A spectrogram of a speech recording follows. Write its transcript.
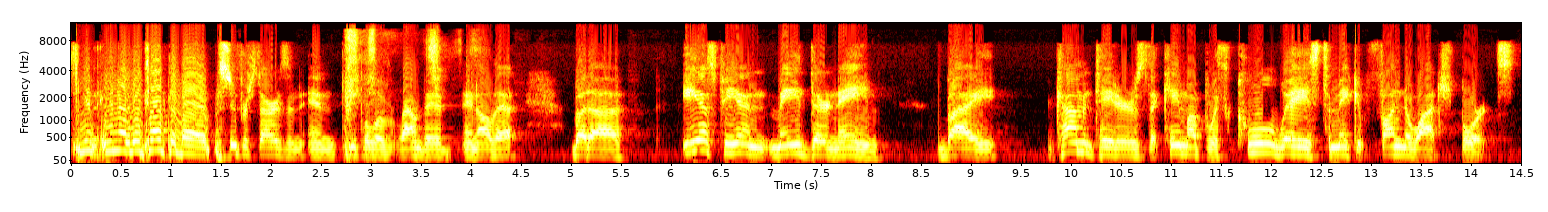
You, you know, we talked about superstars and, and people around it and all that, but uh, ESPN made their name by commentators that came up with cool ways to make it fun to watch sports.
